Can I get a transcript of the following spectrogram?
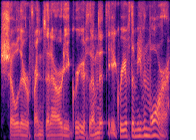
show their friends that already agree with them that they agree with them even more.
